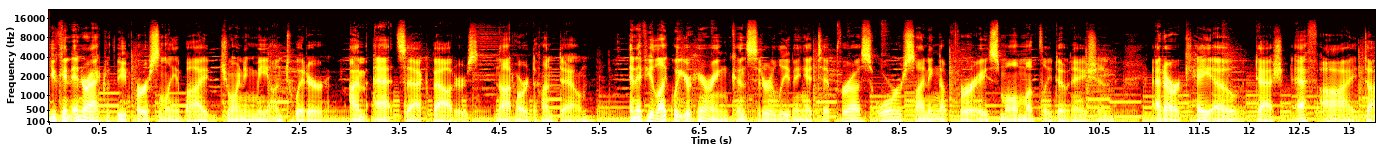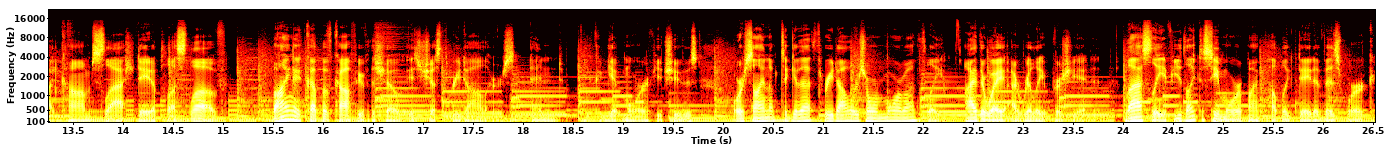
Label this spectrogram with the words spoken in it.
You can interact with me personally by joining me on Twitter. I'm at Zach Bowders, not hard to hunt down. And if you like what you're hearing, consider leaving a tip for us or signing up for a small monthly donation at our ko-fi.com slash data plus love. Buying a cup of coffee for the show is just $3, and can get more if you choose, or sign up to give that $3 or more monthly. Either way, I really appreciate it. Lastly, if you'd like to see more of my public data viz work,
